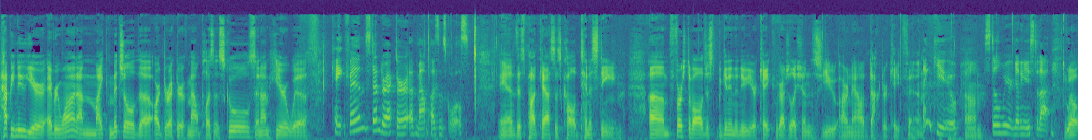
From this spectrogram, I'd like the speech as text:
Happy New Year, everyone. I'm Mike Mitchell, the art director of Mount Pleasant Schools, and I'm here with. Kate Finn, STEM director of Mount Pleasant Schools. And this podcast is called Tenesteam. Um, first of all, just beginning the new year, Kate, congratulations. You are now Dr. Kate Finn. Thank you. Um, Still weird getting used to that. well,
